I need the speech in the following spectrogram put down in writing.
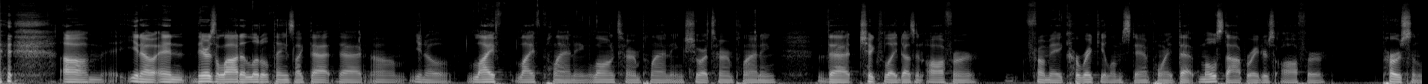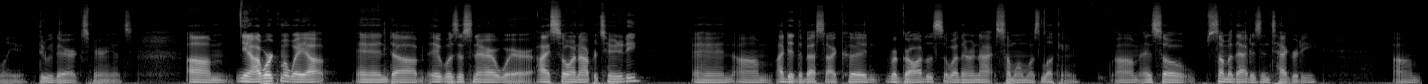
um, you know, and there's a lot of little things like that that um, you know, life life planning, long term planning, short term planning, that Chick Fil A doesn't offer from a curriculum standpoint that most operators offer personally through their experience. Um, you know, I worked my way up, and um, it was a scenario where I saw an opportunity, and um, I did the best I could, regardless of whether or not someone was looking. Um, and so some of that is integrity. Um,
